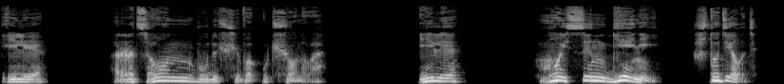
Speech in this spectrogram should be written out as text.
или «Рацион будущего ученого», или «Мой сын гений, что делать?»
